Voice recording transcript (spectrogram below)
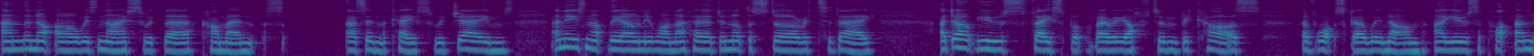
and they're not always nice with their comments as in the case with James. And he's not the only one. I heard another story today. I don't use Facebook very often because of what's going on. I use a,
